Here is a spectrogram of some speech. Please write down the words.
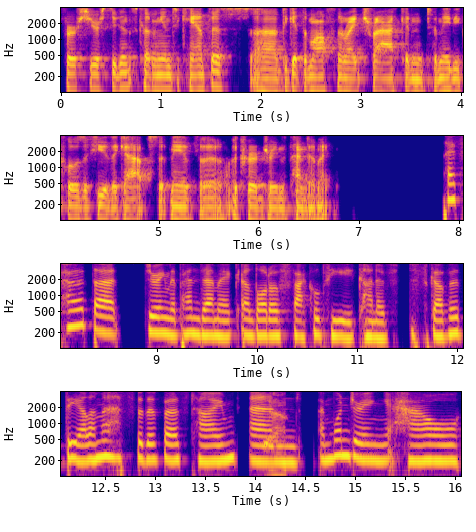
first year students coming into campus uh, to get them off the right track and to maybe close a few of the gaps that may have uh, occurred during the pandemic. I've heard that during the pandemic, a lot of faculty kind of discovered the LMS for the first time. And yeah. I'm wondering how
